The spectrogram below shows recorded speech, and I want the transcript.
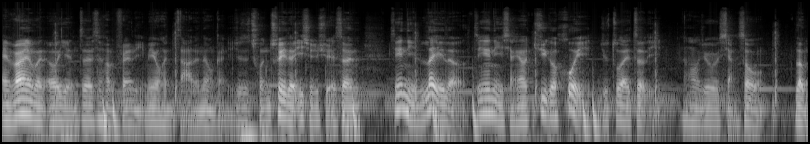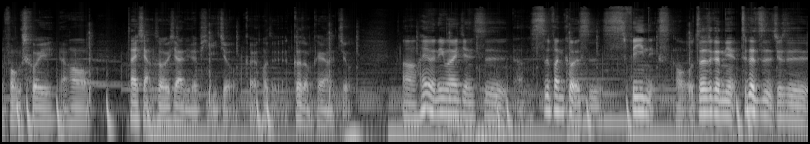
environment 而言真的是很 friendly，没有很杂的那种感觉，就是纯粹的一群学生。今天你累了，今天你想要聚个会，你就坐在这里，然后就享受冷风吹，然后。再享受一下你的啤酒，跟或者各种各样的酒啊，还有另外一件是呃斯芬克斯 （Phoenix） 哦，我知道这个念这个字就是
